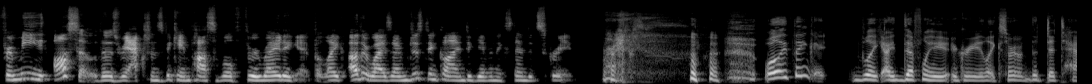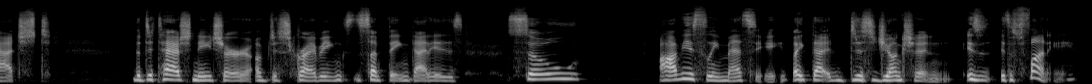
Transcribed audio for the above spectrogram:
for me also those reactions became possible through writing it, but like otherwise I'm just inclined to give an extended scream. Right. well, I think like I definitely agree like sort of the detached the detached nature of describing something that is so obviously messy. Like that disjunction is is funny.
